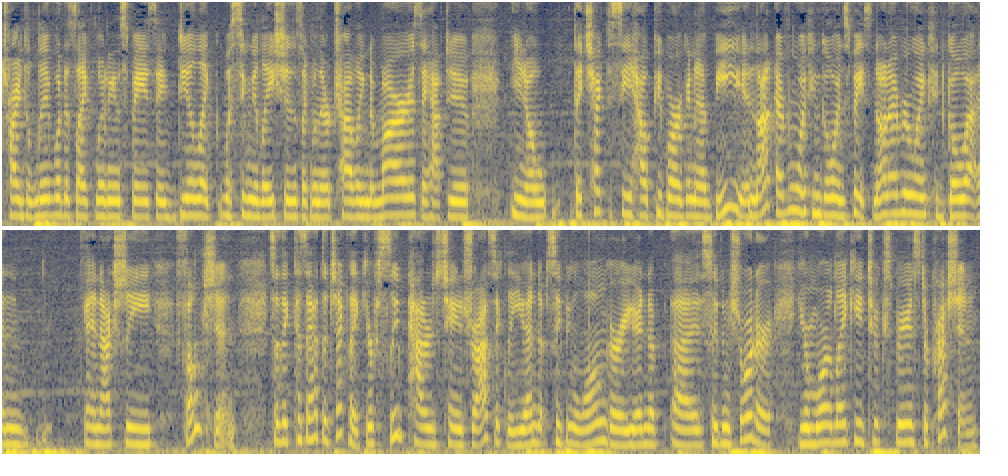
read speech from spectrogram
trying to live what it's like living in space. They deal like with simulations like when they're traveling to mars. They have to you know they check to see how people are going to be and not everyone can go in space. Not everyone could go out and and actually function. So because they, have to check like your sleep patterns change drastically. You end up sleeping longer. You end up uh, sleeping shorter. You're more likely to experience depression.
